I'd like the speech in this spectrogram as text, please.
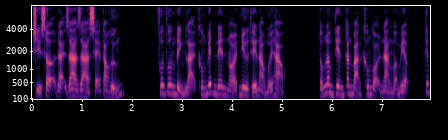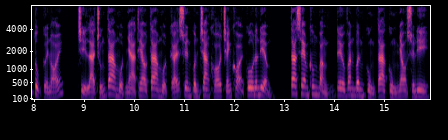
chỉ sợ đại gia ra sẽ cao hứng. Phương Phương đỉnh lại không biết nên nói như thế nào mới hảo. Tống lâm tiên căn bản không gọi nàng mở miệng, tiếp tục cười nói, chỉ là chúng ta một nhà theo ta một cái xuyên quân trang khó tránh khỏi cô đơn điểm, ta xem không bằng đều văn bân cùng ta cùng nhau xuyên đi,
